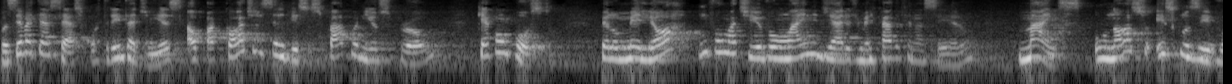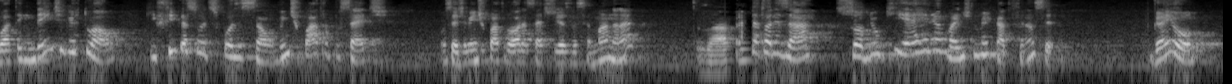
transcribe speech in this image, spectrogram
Você vai ter acesso por 30 dias ao pacote de serviços Papo News Pro, que é composto pelo melhor informativo online diário de mercado financeiro, mais o nosso exclusivo atendente virtual, que fica à sua disposição 24 por 7, ou seja, 24 horas, 7 dias da semana, né? Exato. Para te atualizar sobre o que é relevante no mercado financeiro. Ganhou.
